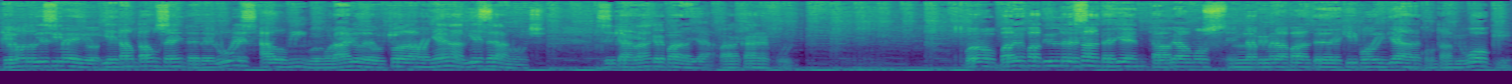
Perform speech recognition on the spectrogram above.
kilómetro 10 y medio y en Downtown Center de lunes a domingo en horario de 8 de la mañana a 10 de la noche. Así que arranque para allá, para Carrefour. Bueno, varios partidos interesantes ayer. Cambiamos en la primera parte del equipo de Indiana contra Milwaukee.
